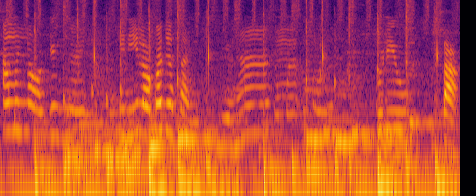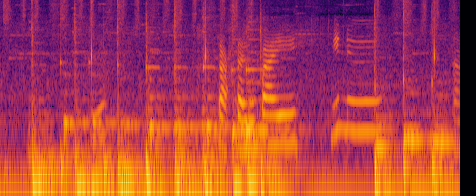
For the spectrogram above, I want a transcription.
เอามันออกยังไงทีนี้เราก็จะใส่ ใส่ลงไปนิดนึงอ่า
